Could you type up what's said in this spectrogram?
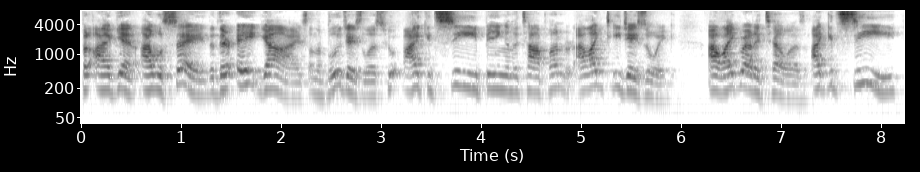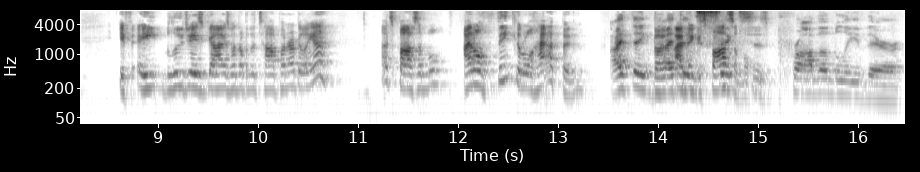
But I, again, I will say that there are eight guys on the Blue Jays list who I could see being in the top 100. I like TJ Zeuch. I like Rowdy Tellez. I could see if eight Blue Jays guys went up in the top 100, I'd be like, yeah, that's possible. I don't think it'll happen. I think. But I think, I think it's six possible. is probably their.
